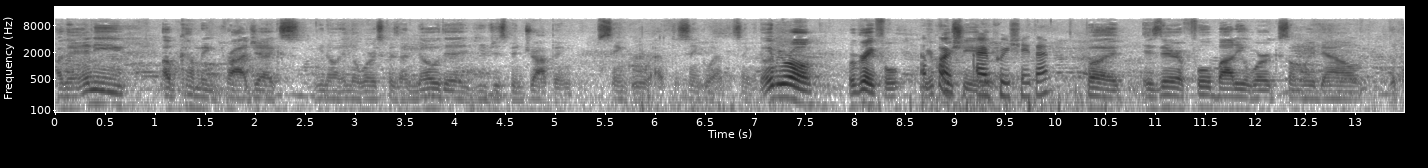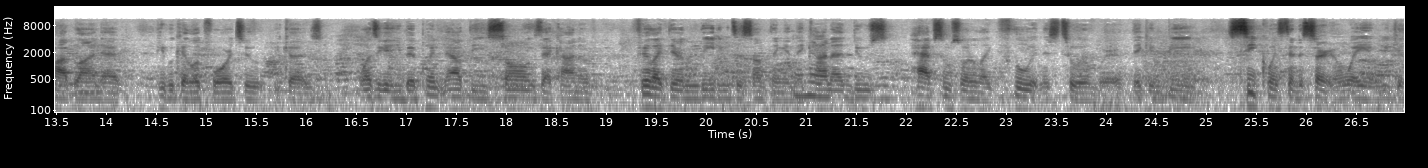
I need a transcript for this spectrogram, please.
are there any upcoming projects you know in the works because i know that you've just been dropping single after single after single don't get me wrong we're grateful we Of course, appreciate I it appreciate that. But is there a full body of work somewhere down the pipeline that people can look forward to? Because once again, you've been putting out these songs that kind of feel like they're leading to something, and Mm-hmm. they kind of do have some sort of like fluidness to them, where they can be sequenced in a certain way, and we can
